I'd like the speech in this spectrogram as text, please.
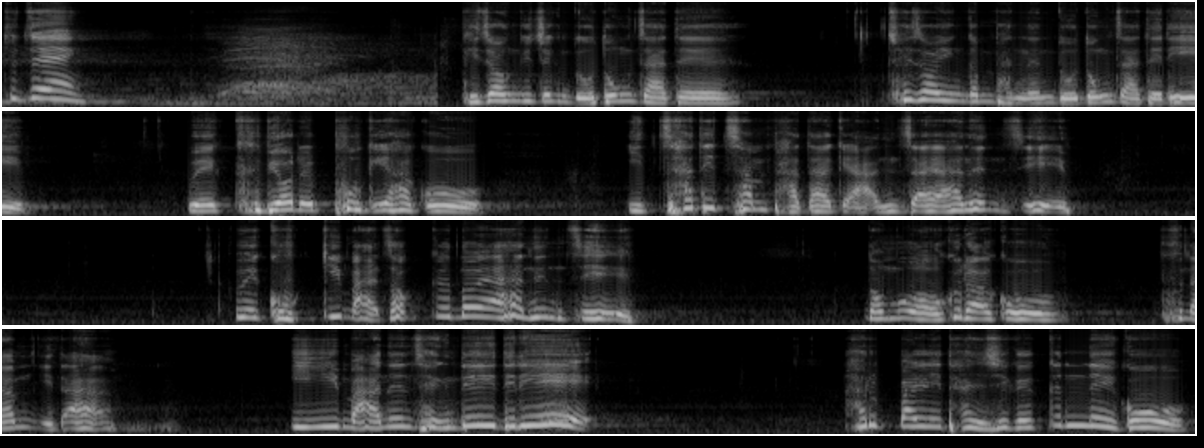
투쟁! 비정규직 노동자들 최저임금 받는 노동자들이 왜 급여를 포기하고 이 차디찬 바닥에 앉아야 하는지 왜 곡기마저 끊어야 하는지 너무 억울하고 분합니다. 이 많은 쟁대이들이 하루빨리 단식을 끝내고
